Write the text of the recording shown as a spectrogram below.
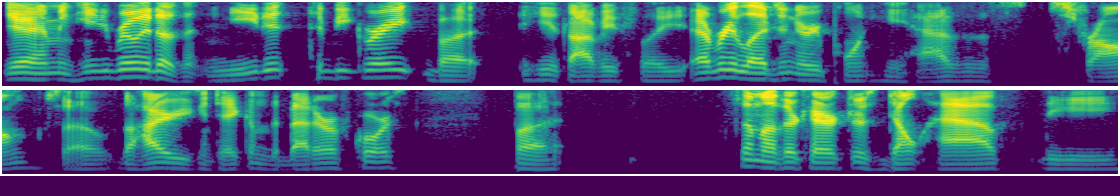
Yeah, I mean, he really doesn't need it to be great, but he's obviously every legendary point he has is strong. So the higher you can take him, the better, of course. But some other characters don't have the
